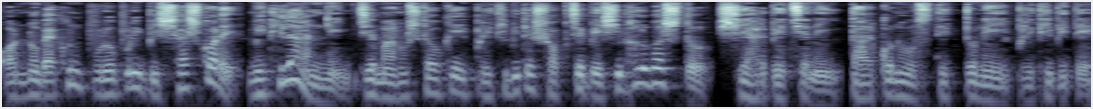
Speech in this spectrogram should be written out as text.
অর্ণব এখন পুরোপুরি বিশ্বাস করে মিথিলা আর নেই। যে মানুষটা ওকে এই পৃথিবীতে সবচেয়ে বেশি ভালোবাসতো, সে আর বেঁচে নেই। তার কোনো অস্তিত্ব নেই পৃথিবীতে।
